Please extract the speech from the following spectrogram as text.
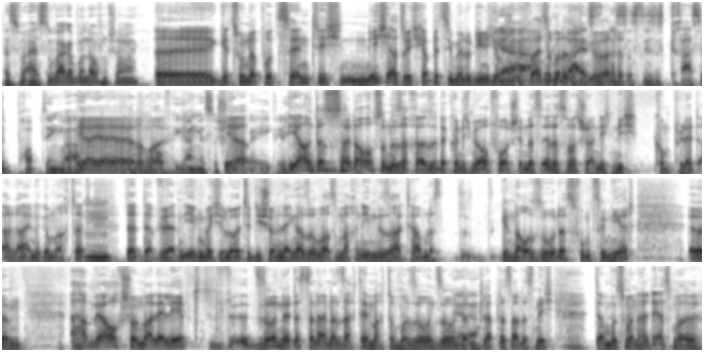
Hast, hast du Vagabund auf dem Schirm? Äh, jetzt hundertprozentig nicht. Also ich habe jetzt die Melodie nicht auf dem Schirm. Ich weiß aber, du dass weißt, ich gehört dass das dieses krasse Pop-Ding war. Ja, ja, ja, ja, so normal. aufgegangen ist, so Ja, eklig. ja, und das ist halt auch so eine Sache. Also da könnte ich mir auch vorstellen, dass er das wahrscheinlich nicht komplett alleine gemacht hat. Mhm. Da, da werden irgendwelche Leute, die schon länger sowas machen, ihm gesagt haben, dass genau so das funktioniert. Ähm, haben wir auch schon mal erlebt, so, ne, dass dann einer sagt, ey, mach doch mal so und so und Ja. dann klappt das alles nicht. Da muss man halt erstmal,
